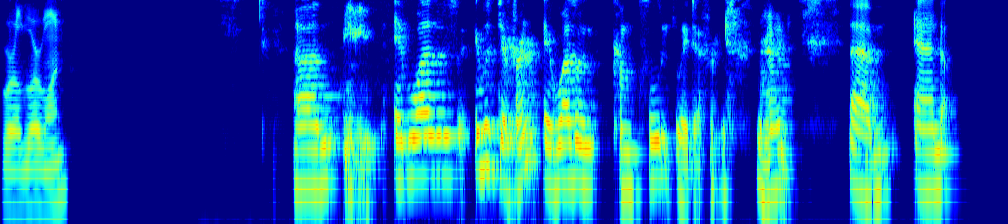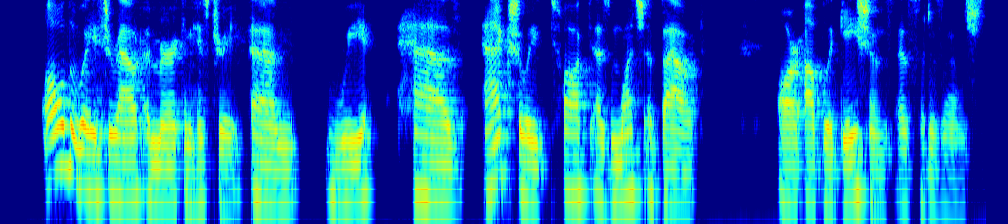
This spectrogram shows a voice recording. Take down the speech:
World War One? Um, it was it was different. It wasn't completely different, right? Um, and all the way throughout American history, um, we have actually talked as much about our obligations as citizens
